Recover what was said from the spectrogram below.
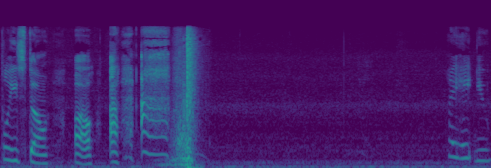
please don't. Oh, ah, ah. I hate you.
